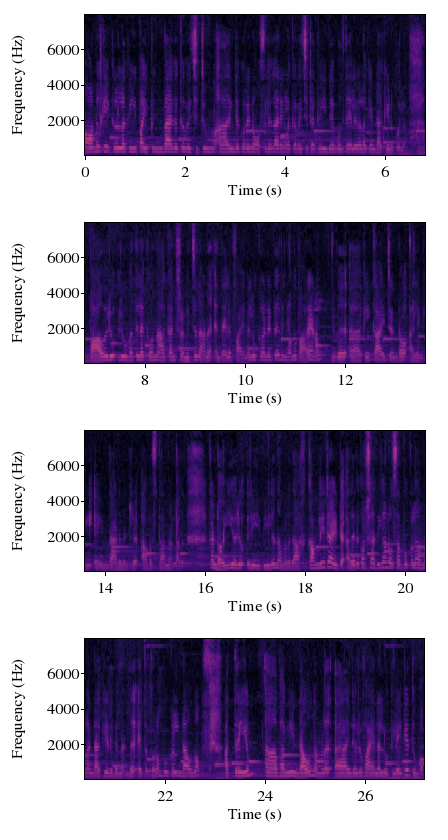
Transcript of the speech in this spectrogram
നോർമൽ കേക്കുകളിലൊക്കെ ഈ പൈപ്പിംഗ് ബാഗൊക്കെ വെച്ചിട്ടും അതിന്റെ കുറേ നോസിൽ കാര്യങ്ങളൊക്കെ വെച്ചിട്ടൊക്കെ ഇതേപോലത്തെ ഇലകളൊക്കെ ഉണ്ടാക്കിയെടുക്കുമല്ലോ. അപ്പോൾ ആ ഒരു രൂപത്തിലൊക്കെ ഒന്ന് ആക്കാൻ ശ്രമിച്ചതാണ്. എന്തായാലും ഫൈനൽ ലുക്ക് കണ്ടിട്ട് നിങ്ങളൊന്ന് പറയണം ഇത് കേക്ക് ആയിട്ടുണ്ടോ? അല്ലെങ്കിൽ എന്താണ് ഇതിന്റെ ഒരു അവസ്ഥ എന്നുള്ളത്. കണ്ടോ ഈ ഒരു രീതിയിൽ നമ്മളിതാ കംപ്ലീറ്റ് ആയിട്ട് അതായത് കുറച്ചധികം റോസാപ്പൂക്കൾ നമ്മൾ ഉണ്ടാക്കി എടുക്കുന്നുണ്ട്. എത്രത്തോളം പൂക്കൾ ഉണ്ടാവുന്നോ അത്രയും ഭംഗി ഉണ്ടാവും നമ്മൾ അതിന്റെ ഒരു ഫൈനൽ ലുക്കിലേക്ക് എത്തുമ്പോൾ.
